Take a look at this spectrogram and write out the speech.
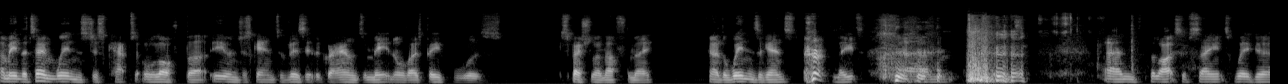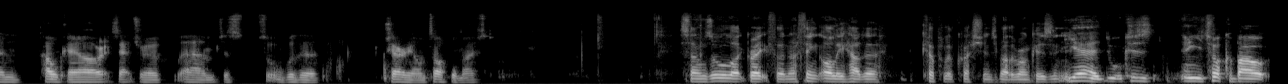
I mean, the ten wins just capped it all off. But even just getting to visit the grounds and meeting all those people was special enough for me. You know, the wins against Leeds um, and, and the likes of Saints, Wigan, Hull KR, etc. Um, just sort of with a cherry on top almost. Sounds all like great fun. I think Ollie had a couple of questions about the Broncos, didn't you? Yeah, because you talk about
